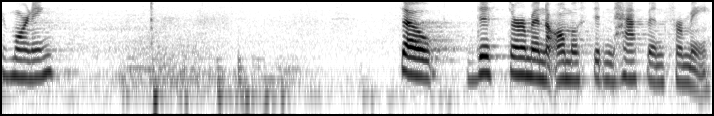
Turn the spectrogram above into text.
Good morning. So, this sermon almost didn't happen for me.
